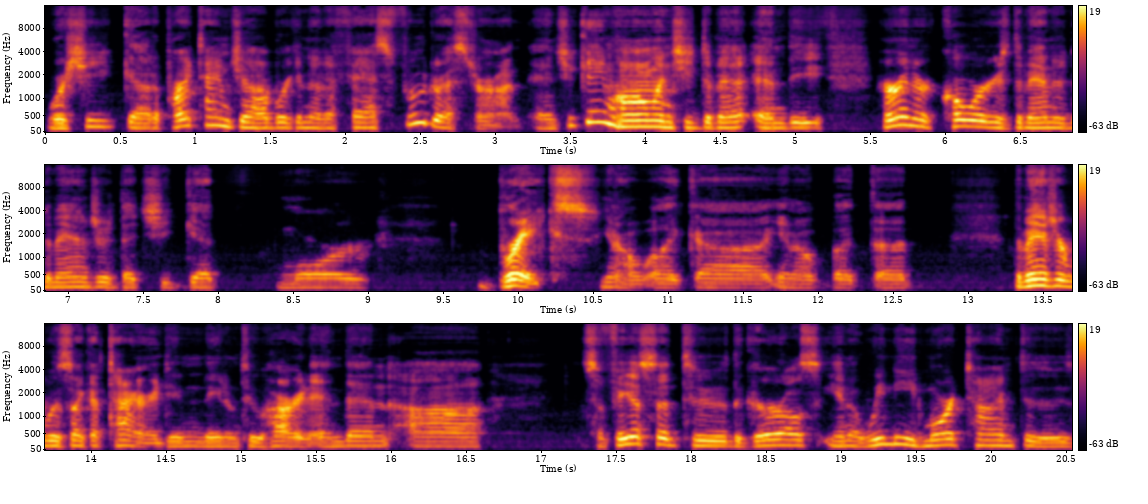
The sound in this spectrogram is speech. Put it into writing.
where she got a part-time job working at a fast food restaurant and she came home and she demand and the her and her coworkers demanded the manager that she get more breaks you know like uh you know but uh the manager was like a tyrant didn't need him too hard and then uh sophia said to the girls you know we need more time to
